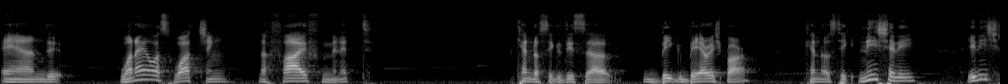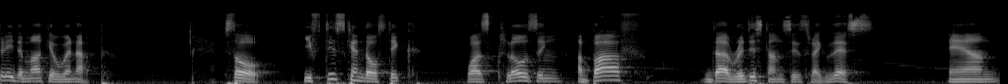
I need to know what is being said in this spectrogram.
And when I was watching the 5 minute candlestick this uh, big bearish bar candlestick initially initially the market went up. So if this candlestick was closing above the resistances like this, and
